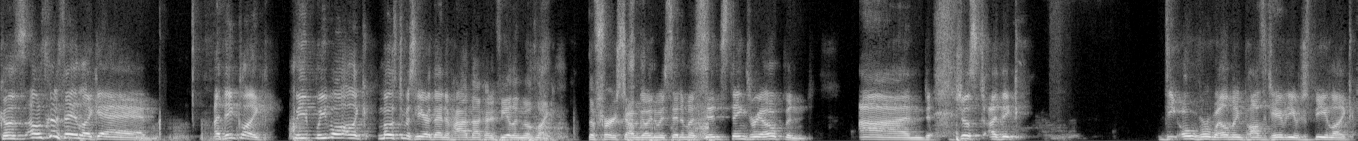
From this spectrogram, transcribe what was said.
Because I was gonna say, like, um, I think like we we've all like most of us here then have had that kind of feeling of like the first time going to a cinema since things reopened, and just I think the overwhelming positivity of just being like,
